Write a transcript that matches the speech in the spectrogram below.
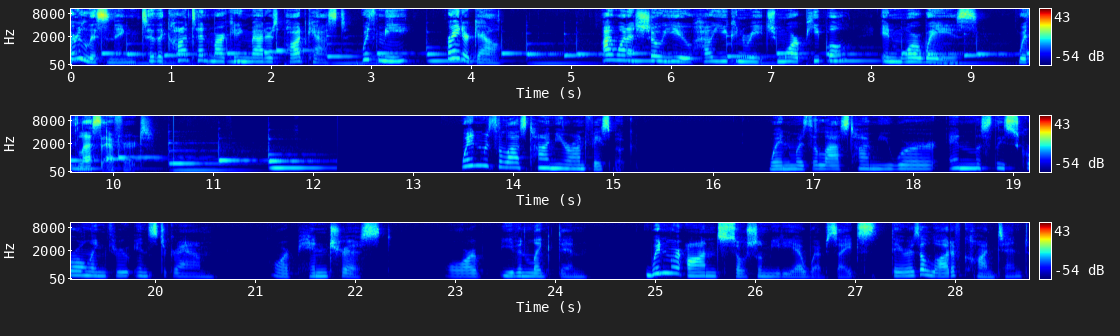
You're listening to the Content Marketing Matters podcast with me, Writer Gal. I want to show you how you can reach more people in more ways with less effort. When was the last time you were on Facebook? When was the last time you were endlessly scrolling through Instagram or Pinterest or even LinkedIn? When we're on social media websites, there is a lot of content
